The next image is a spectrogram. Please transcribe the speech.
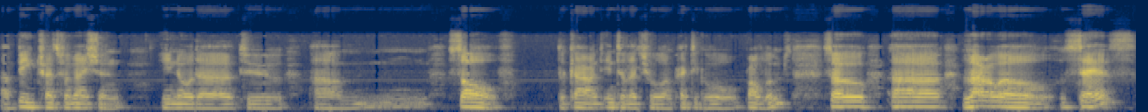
a big transformation in order to um, solve the current intellectual and practical problems. So uh, Laruelle says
